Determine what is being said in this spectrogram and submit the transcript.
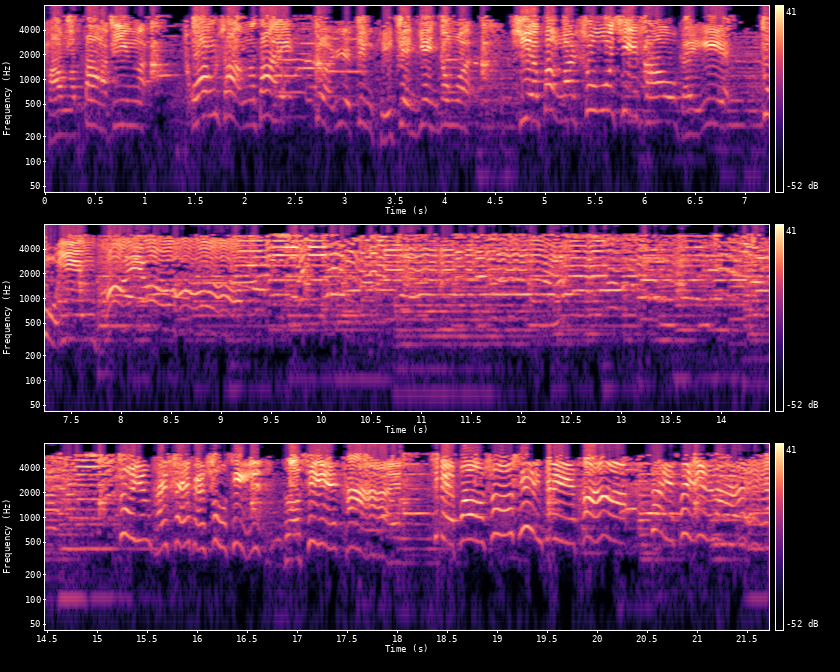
一场大兵啊，床上在。这日病体渐渐重啊，写封啊书信捎给祝英台啊。祝英台拆开书信仔细看，写封书信给他带回来呀。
